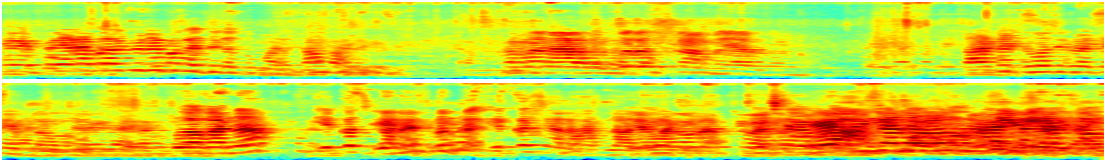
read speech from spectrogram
हे पेढा बाजूला बघायचं का तुम्हाला? थांबा. थांबा ना अजून बरंच काम आहे अजून ताटं ठेवा तिकडे टेबलावर. बघा ना एकच करायचं बरं का? एकच ह्याला हात लावायचा वाटीला. हे तिच्याजवळ नाही ठेवायचं.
